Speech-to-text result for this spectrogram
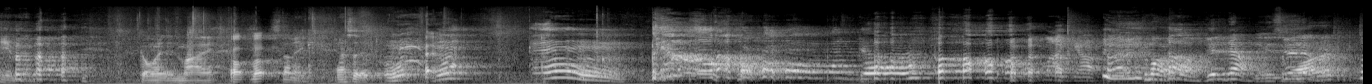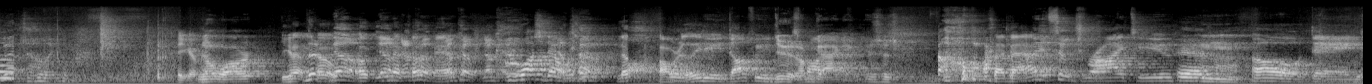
human. Going in my oh, oh. stomach. That's it. Mm, mm, Come on, come on. Get it down. You need some water? There you go. No water. You can have Coke. No, oh, no, no, Coke, Coke, man. no Coke, no Coke. You can wash it down. it. No. Oh, really? Dude, dog food. Dude, I'm gagging. This is Is that bad? It's so dry too. Oh dang.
